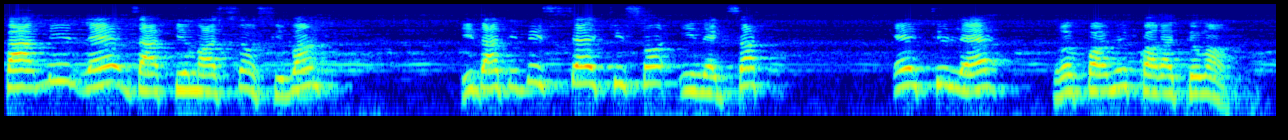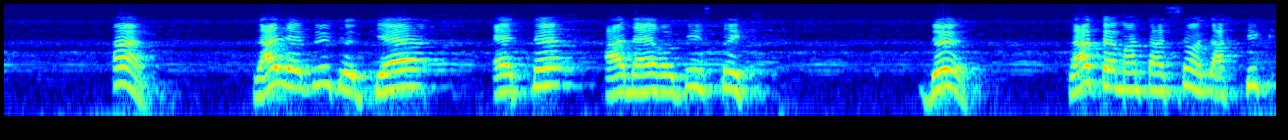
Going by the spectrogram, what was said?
Parmi les affirmations suivantes, identifie celles qui sont inexactes et tu les reformules correctement. 1. La levure de pierre est un anaérobie strict. 2. La fermentation lactique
